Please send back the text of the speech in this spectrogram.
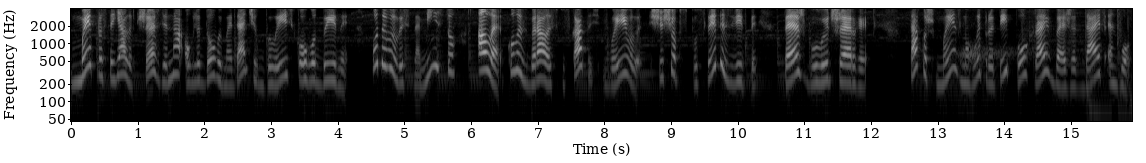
Ми простояли в черзі на оглядовий майданчик близько години, подивились на місто, але коли збирались спускатись, виявили, що щоб спуститись звідти, теж були черги. Також ми змогли пройти по краю вежі Dive and Walk,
